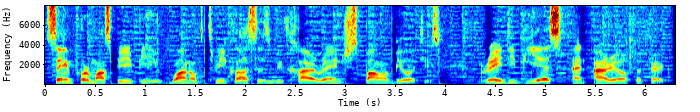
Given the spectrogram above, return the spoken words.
Same for Mass PvP, one of three classes with high range spam abilities, great DPS and area of effect,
